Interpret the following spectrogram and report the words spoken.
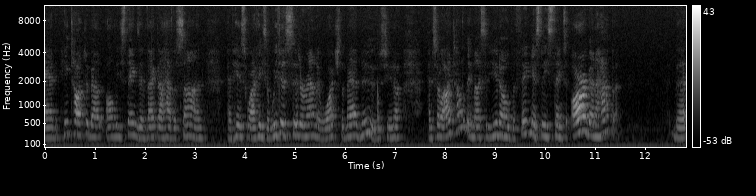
And he talked about all these things. In fact, I have a son and his wife, he said, we just sit around and watch the bad news, you know. And so I told him, I said, you know, the thing is, these things are going to happen. The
